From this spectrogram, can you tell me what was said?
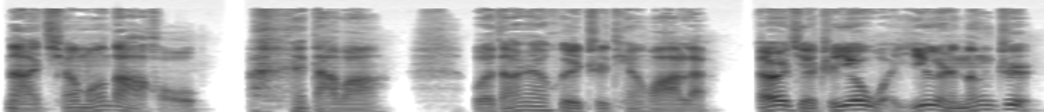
那枪王大吼：“大王，我当然会治天花了，而且只有我一个人能治，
